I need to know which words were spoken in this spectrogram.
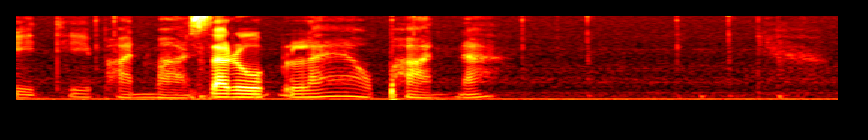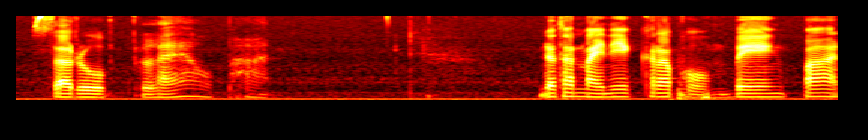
ดีตที่ผ่านมาสรุปแล้วผ่านนะ สรุปแล้วผ่าน เดี๋ยวทันใหม่นี้ครับผมเบงป้าน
